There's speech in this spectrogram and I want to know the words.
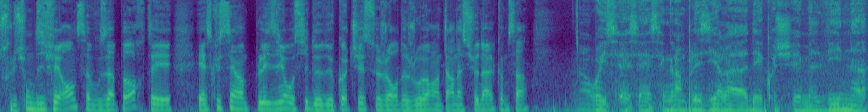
Solution différente, ça vous apporte Et, est-ce que c'est un plaisir aussi de, coacher ce genre de joueur international comme ça? Ah Oui, c'est un grand plaisir euh, de coacher Melvin.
